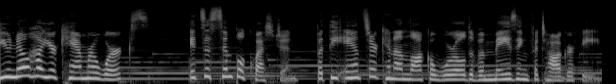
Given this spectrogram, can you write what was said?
Do you know how your camera works? It's a simple question, but the answer can unlock a world of amazing photography.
